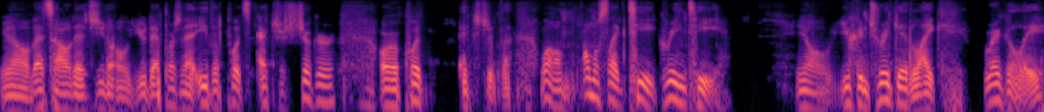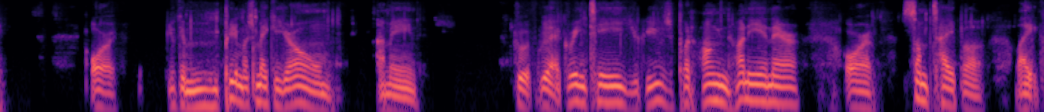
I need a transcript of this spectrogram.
You know, that's how is. You know, you that person that either puts extra sugar or put extra, well, almost like tea, green tea. You know, you can drink it like regularly, or you can pretty much make it your own. I mean, yeah, green tea. You can usually put honey in there, or some type of like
